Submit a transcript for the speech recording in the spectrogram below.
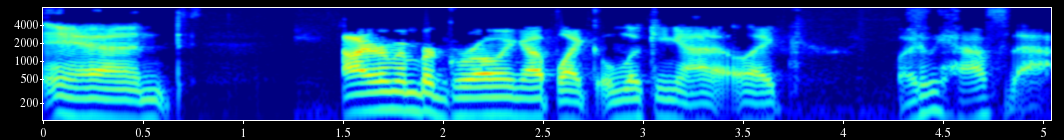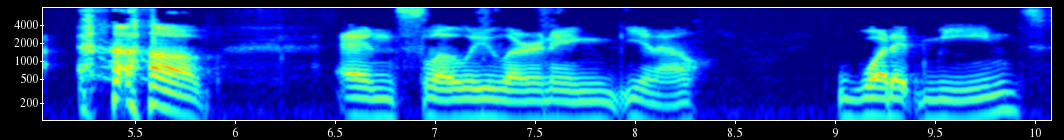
and I remember growing up like looking at it like, why do we have that? um, and slowly learning, you know, what it means.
